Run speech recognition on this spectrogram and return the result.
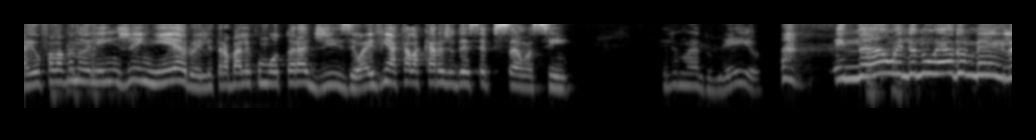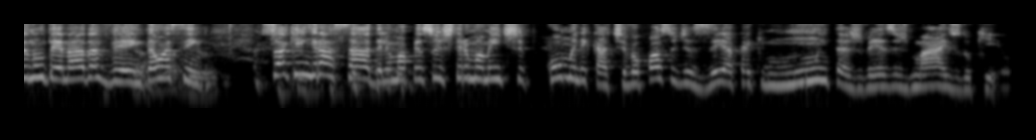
Aí eu falava, não, ele é engenheiro, ele trabalha com motor a diesel. Aí vinha aquela cara de decepção, assim, ele não é do meio? E não, ele não é do meio, ele não tem nada a ver. Então, assim, só que é engraçado, ele é uma pessoa extremamente comunicativa. Eu posso dizer até que muitas vezes mais do que eu.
